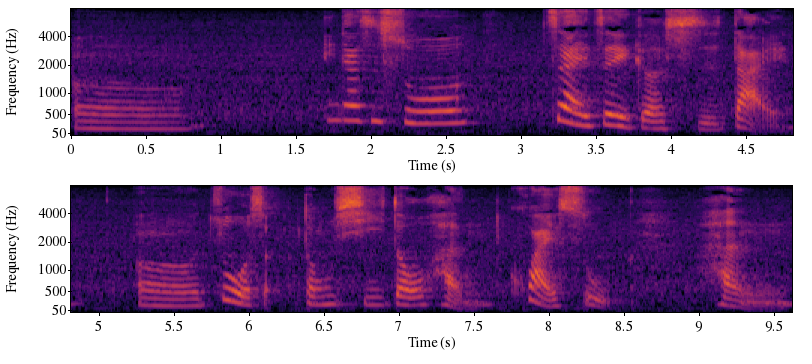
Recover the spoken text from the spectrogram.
嗯，应该是说，在这个时代，嗯，做什么东西都很快速，很。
